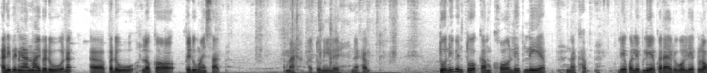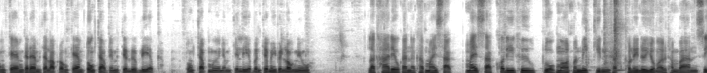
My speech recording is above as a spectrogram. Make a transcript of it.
อันนี้เป็นงานไม้ประดูนะเอ่อประดูแล้วก็ไปดูไม้สักมาเอาตัวนี้เลยนะครับ ตัวนี้เป็นตัวกำคอเรียบๆนะครับ เรียกว่าเรียบๆก็ได้หรือว่าเรียกร่องแก้มก็ได้มันจะรับร่องแก้มตรงจับเนี่ยมันจะเรียบๆครับ ตรงจับมือเนี่ยมันจะเรียบมันจะไม่เป็นร่องนิ้ว ราคาเดียวกันนะครับ ไม้สักไม้สักข้อดีคือปลวกมอดมันไม่กินครับเขาเลยนิยมเอาไปทำบ้าน สี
